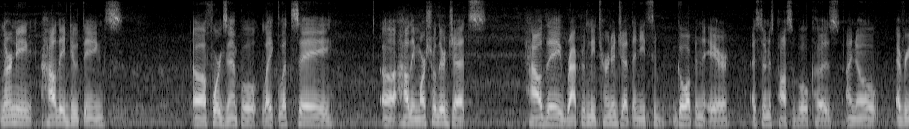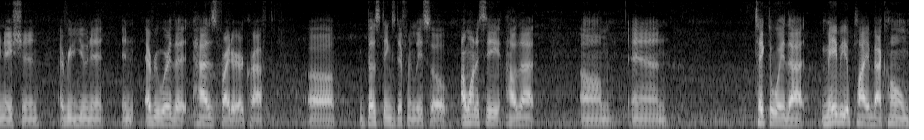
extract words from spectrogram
learning how they do things. Uh, for example, like let's say uh, how they marshal their jets, how they rapidly turn a jet that needs to go up in the air as soon as possible, because I know every nation, every unit, and everywhere that has fighter aircraft uh, does things differently. So I want to see how that um, and take the way that maybe apply it back home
